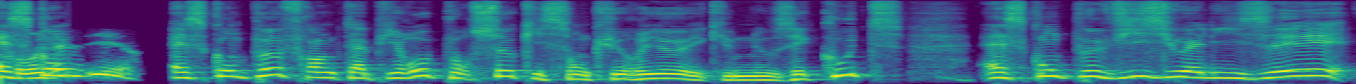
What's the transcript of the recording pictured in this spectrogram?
Est-ce qu'on peut, Franck Tapiro, pour ceux qui sont curieux et qui nous écoutent, est-ce qu'on peut visualiser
